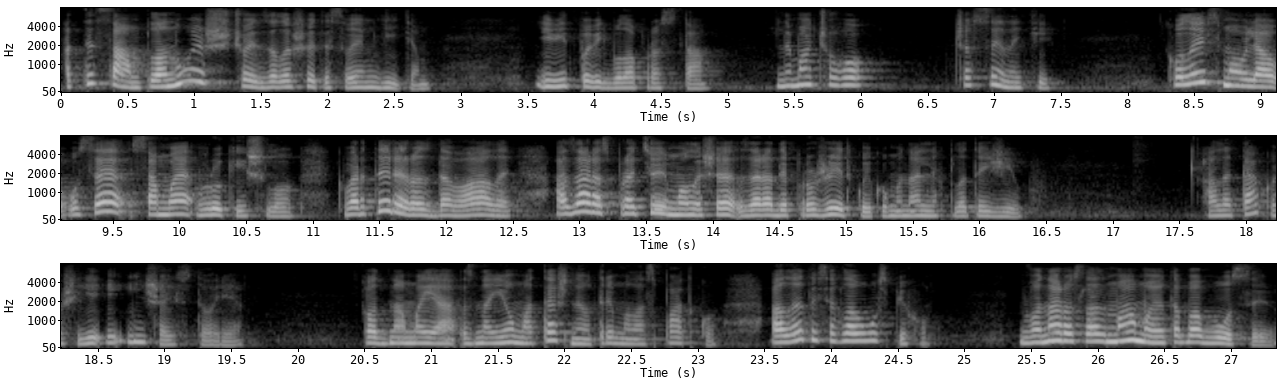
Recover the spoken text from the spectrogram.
а ти сам плануєш щось залишити своїм дітям? І відповідь була проста: нема чого, часи не ті. Колись, мовляв, усе саме в руки йшло, квартири роздавали, а зараз працюємо лише заради прожитку і комунальних платежів. Але також є і інша історія. Одна моя знайома теж не отримала спадку, але досягла успіху. Вона росла з мамою та бабусею.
